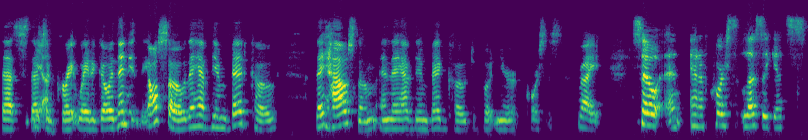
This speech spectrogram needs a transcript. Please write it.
that's that's Yeah. a great way to go. And then also they have the embed code. They house them and they have the embed code to put in your courses. Right. So, and, and of course, Leslie gets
